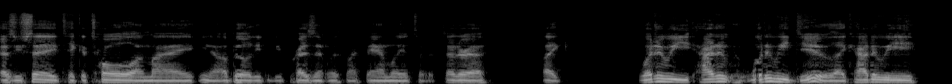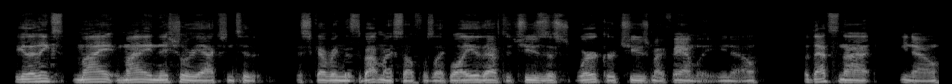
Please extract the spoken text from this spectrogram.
as you say, take a toll on my you know ability to be present with my family, et cetera, et cetera. Like what do we how do what do we do? Like how do we because i think my my initial reaction to discovering this about myself was like well i either have to choose this work or choose my family you know? But that's not you know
